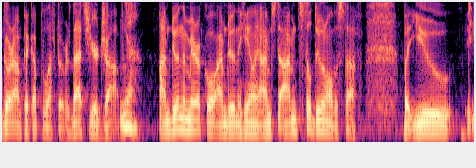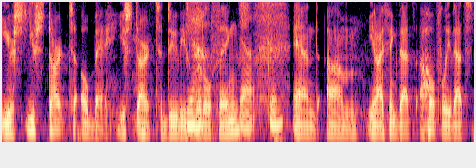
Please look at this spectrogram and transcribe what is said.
go around, and pick up the leftovers. That's your job. yeah, I'm doing the miracle. I'm doing the healing. I'm st- I'm still doing all the stuff, but you you you start to obey. You start to do these Yeah. little things. Yeah, it's good. And um, you know, I think that hopefully that's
